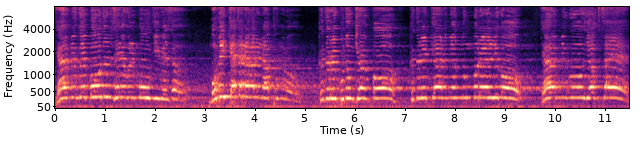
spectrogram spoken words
대한민국의 모든 세력을 모으기 위해서 몸이 깨져나가는 아픔으로 그들을 부둥켜 안고 그들을 껴안으며 눈물을 흘리고 대한민국 역사의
